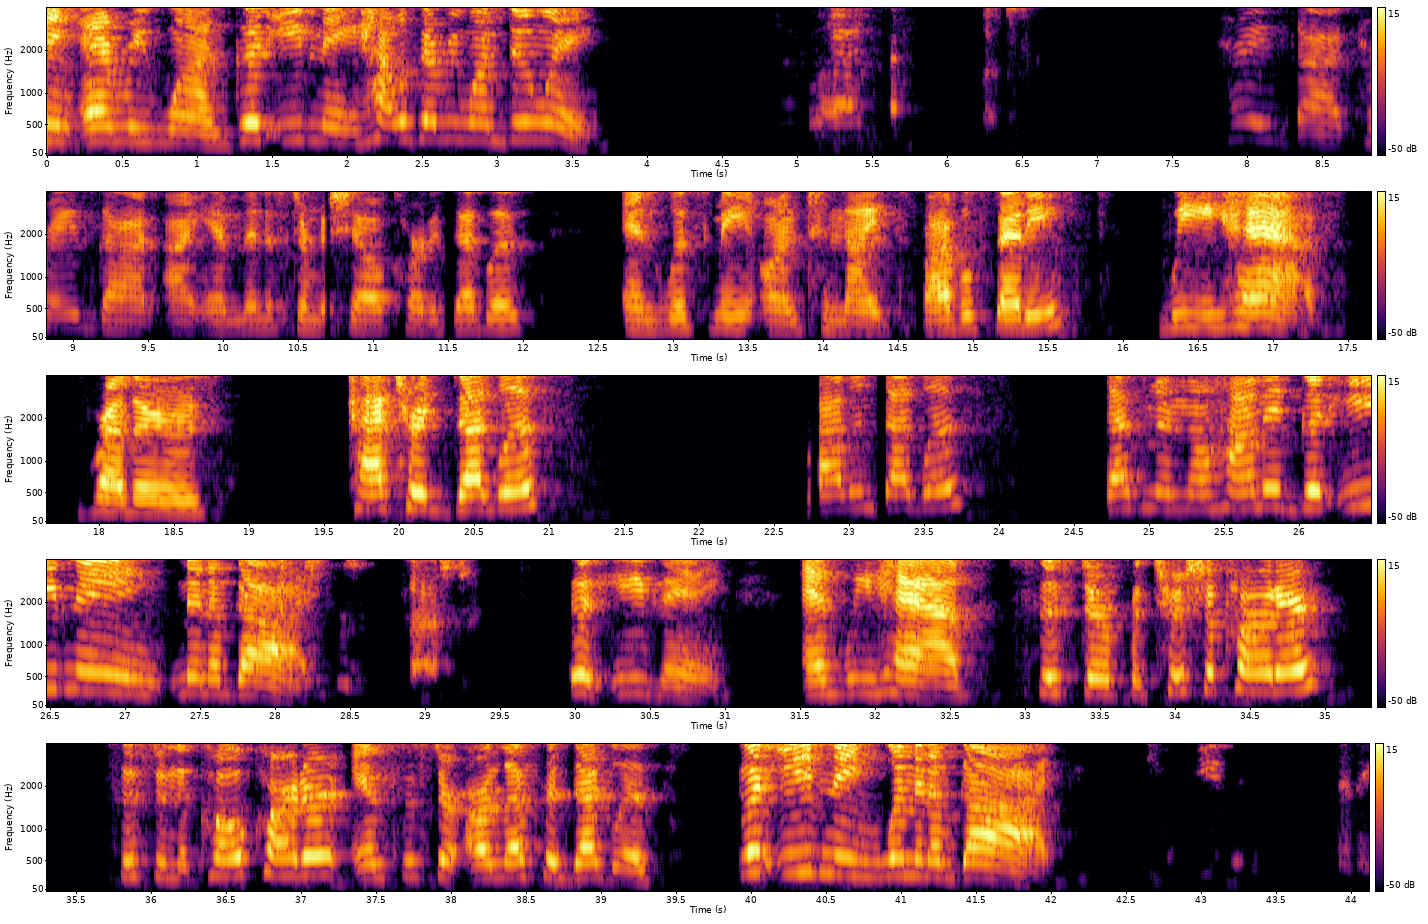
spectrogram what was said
Evening, everyone. Good evening. How is everyone doing? Praise God. Praise God. I am Minister Michelle Carter Douglas, and with me on tonight's Bible study, we have brothers Patrick Douglas, Rylan Douglas, Desmond Mohammed. Good evening, men of God. Good evening. And we have Sister Patricia Carter, Sister Nicole Carter, and Sister Arlessa Douglas. Good evening, women of God. Good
